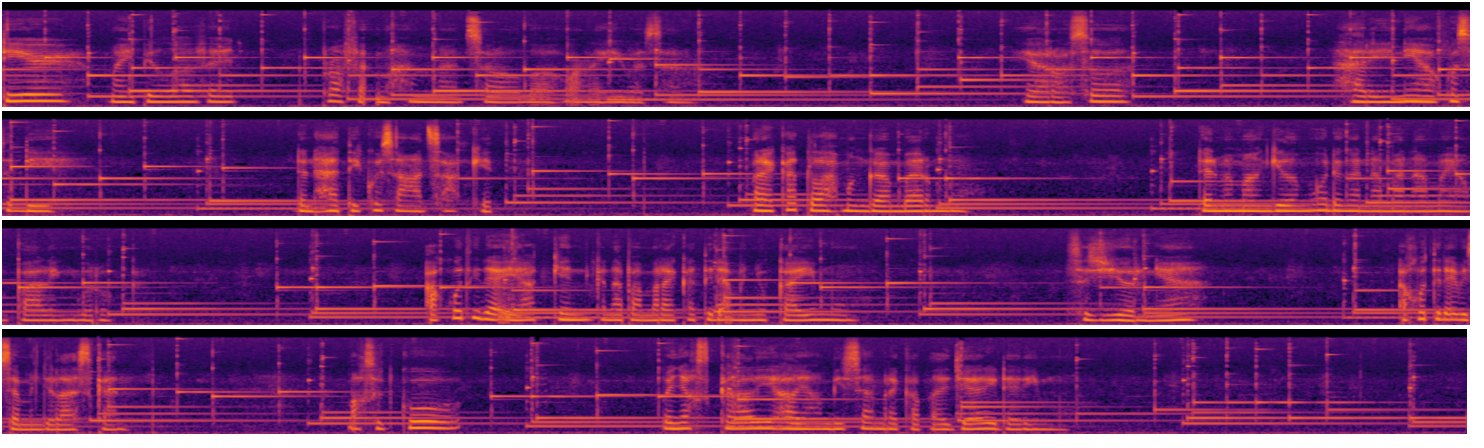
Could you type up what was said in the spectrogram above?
Dear my beloved Prophet Muhammad Sallallahu Alaihi Wasallam. Ya Rasul Hari ini aku sedih Dan hatiku sangat sakit. Mereka telah menggambarmu Dan memanggilmu dengan nama-nama yang paling buruk. Aku tidak yakin kenapa mereka tidak menyukaimu. Sejujurnya, aku tidak bisa menjelaskan. Maksudku, banyak sekali hal yang bisa mereka pelajari darimu.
